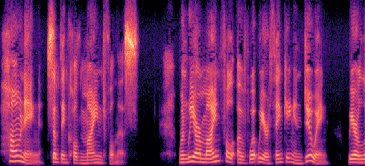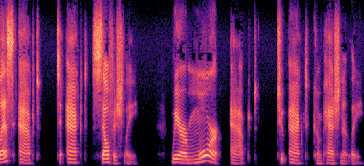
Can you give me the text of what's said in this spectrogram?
honing something called mindfulness. When we are mindful of what we are thinking and doing, we are less apt to act selfishly. We are more apt to act compassionately.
